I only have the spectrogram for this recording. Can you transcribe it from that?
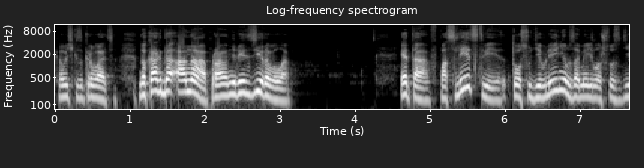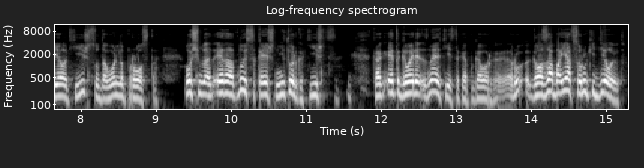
Кавычки закрываются. Но когда она проанализировала это впоследствии то с удивлением заметила что сделать яичницу довольно просто. В общем это относится конечно не только к яичнице. Как это говорят знаете есть такая поговорка глаза боятся руки делают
